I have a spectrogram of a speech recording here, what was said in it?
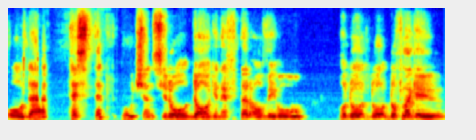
Och det här testet godkänns ju då dagen efter av WHO. Och då, då, då flaggar ju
